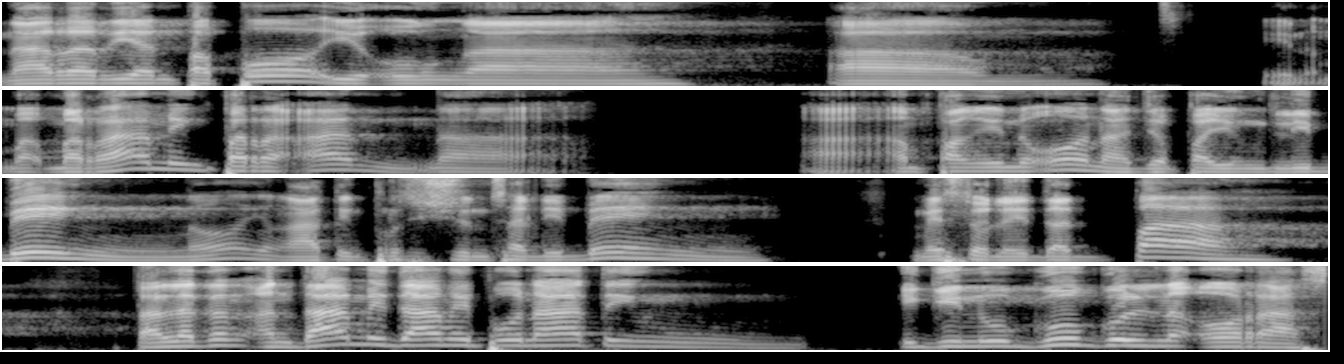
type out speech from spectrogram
Narariyan pa po yung uh, um, you maraming paraan na uh, ang Panginoon, nandiyan pa yung libing, no? yung ating prosesyon sa libing. May soledad pa. Talagang ang dami-dami po nating iginugugol na oras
